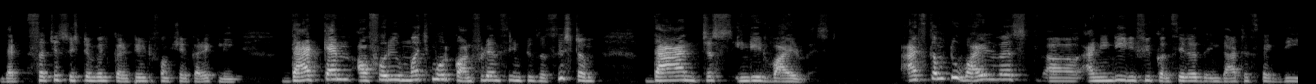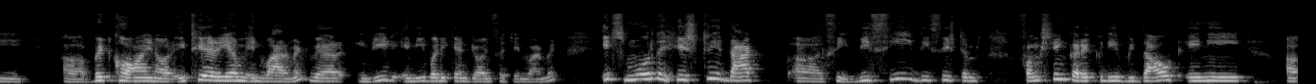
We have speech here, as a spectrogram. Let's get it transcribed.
that such a system will continue to function correctly, that can offer you much more confidence into the system than just indeed Wild West. I've come to Wild West, uh, and indeed, if you consider in that respect the uh, Bitcoin or Ethereum environment, where indeed anybody can join such environment, it's more the history that uh, see we see these systems functioning correctly without any uh,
